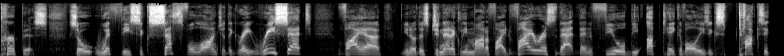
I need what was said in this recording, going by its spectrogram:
purpose. So, with the successful launch of the Great Reset via, you know, this genetically modified virus, that then fueled the uptake of all these ex- toxic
